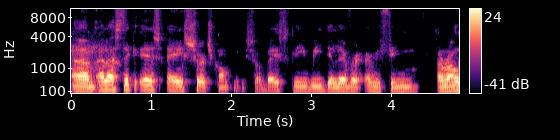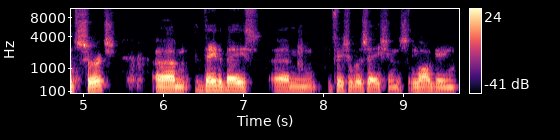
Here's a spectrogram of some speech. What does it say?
Um, Elastic is a search company, so basically we deliver everything around search, um, database, um, visualizations, logging,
